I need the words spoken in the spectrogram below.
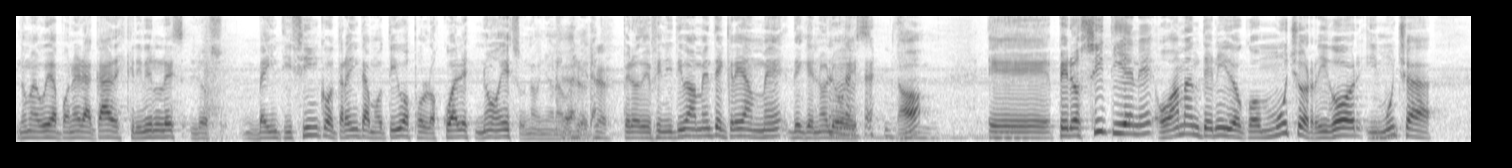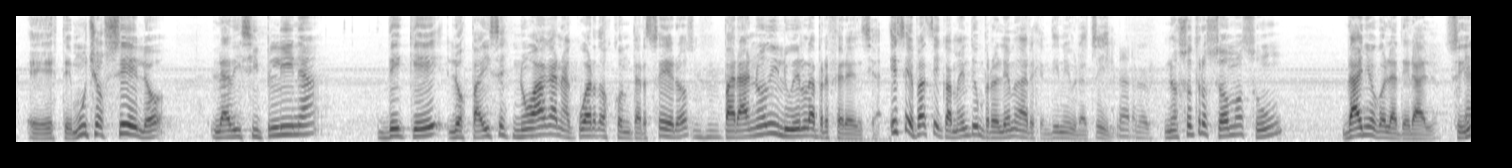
No me voy a poner acá a describirles los 25 o 30 motivos por los cuales no es una unión aduanera, pero definitivamente créanme de que no lo es, eh, pero sí tiene o ha mantenido con mucho rigor y mucha, eh, este, mucho celo la disciplina de que los países no hagan acuerdos con terceros para no diluir la preferencia. Ese es básicamente un problema de Argentina y Brasil. Nosotros somos un daño colateral ¿sí?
